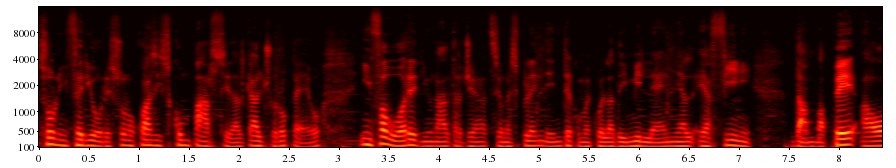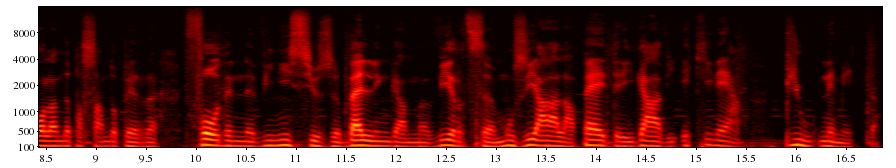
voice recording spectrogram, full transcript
sono inferiori, sono quasi scomparsi dal calcio europeo in favore di un'altra generazione splendente come quella dei millennial e affini da Mbappé a Holland passando per Foden, Vinicius, Bellingham, Wirtz, Musiala, Pedri, Gavi e chi ne ha più ne metta.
